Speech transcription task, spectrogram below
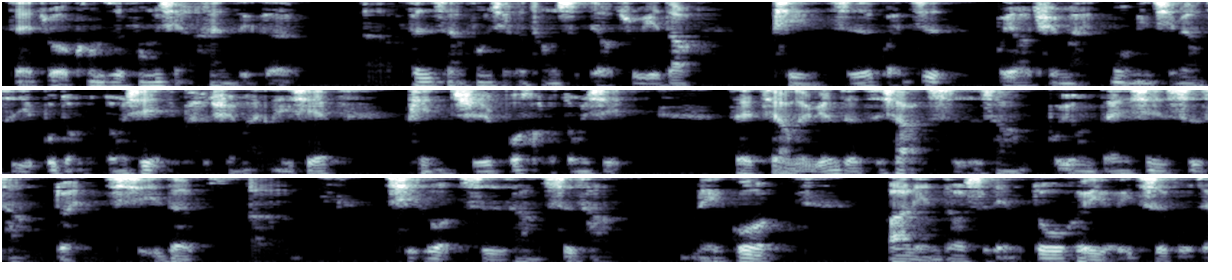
在做控制风险和这个分散风险的同时，要注意到品质管制。不要去买莫名其妙自己不懂的东西，不要去买那些品质不好的东西。在这样的原则之下，事实上不用担心市场短期的呃起落。事实上，市场每过八年到十年都会有一次股灾，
